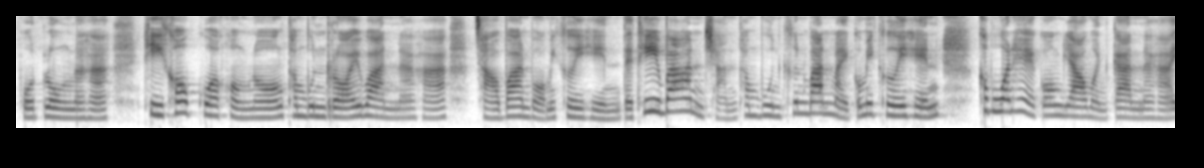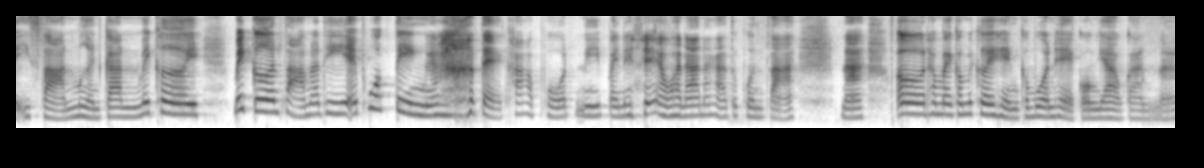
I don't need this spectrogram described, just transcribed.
โพสต์ลงนะคะ ที่ครอบครัวของน้องทำบุญร้อยวันนะคะ ชาวบ้านบอกไม่เคยเห็น แต่ที่บ้านฉันทำบุญขึ้นบ้านใหม่ก็ไม่เคยเห็น ขบวนแห่กองยาวเหมือนกันนะคะ อีสานเหมือนกันไม่เคย ไม่เกิน 3 นาทีไอ้พวกติ่งนะะแต่ค่าโพสต์นี้ไปแน่ๆวันนันะคะ ทุกคนจ๋านะ เออทำไมเขาไม่เคยเห็นขบวนแห่กองยาวกันนะ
